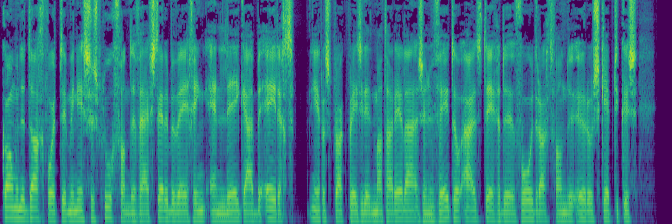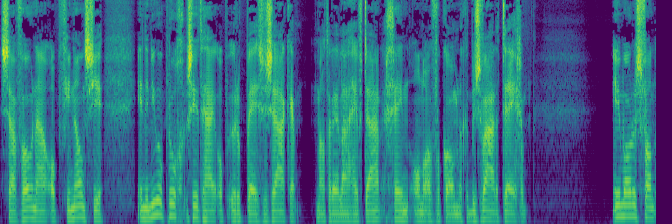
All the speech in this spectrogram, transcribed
Komende dag wordt de ministersploeg van de Vijfsterrenbeweging en Lega beëdigd. Eerder sprak president Mattarella zijn veto uit tegen de voordracht van de euroscepticus Savona op financiën. In de nieuwe ploeg zit hij op Europese zaken. Mattarella heeft daar geen onoverkomelijke bezwaren tegen. Inwoners van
